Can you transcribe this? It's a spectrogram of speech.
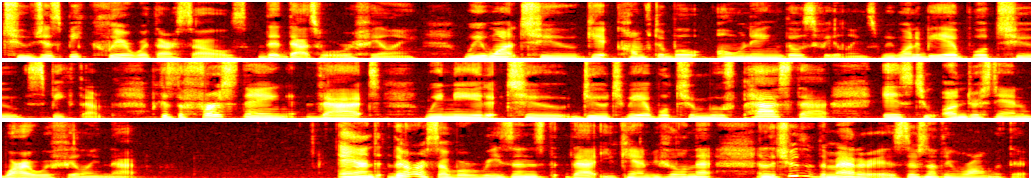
to just be clear with ourselves that that's what we're feeling. We want to get comfortable owning those feelings. We want to be able to speak them because the first thing that we need to do to be able to move past that is to understand why we're feeling that. And there are several reasons that you can be feeling that. And the truth of the matter is, there's nothing wrong with it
